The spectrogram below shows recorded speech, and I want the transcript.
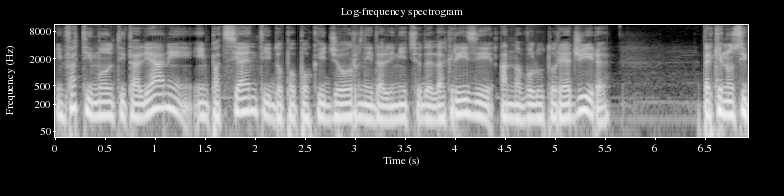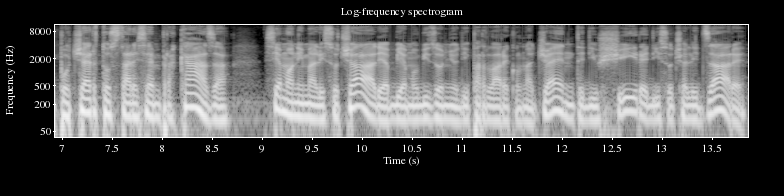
Infatti molti italiani, impazienti dopo pochi giorni dall'inizio della crisi, hanno voluto reagire. Perché non si può certo stare sempre a casa, siamo animali sociali, abbiamo bisogno di parlare con la gente, di uscire, di socializzare.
